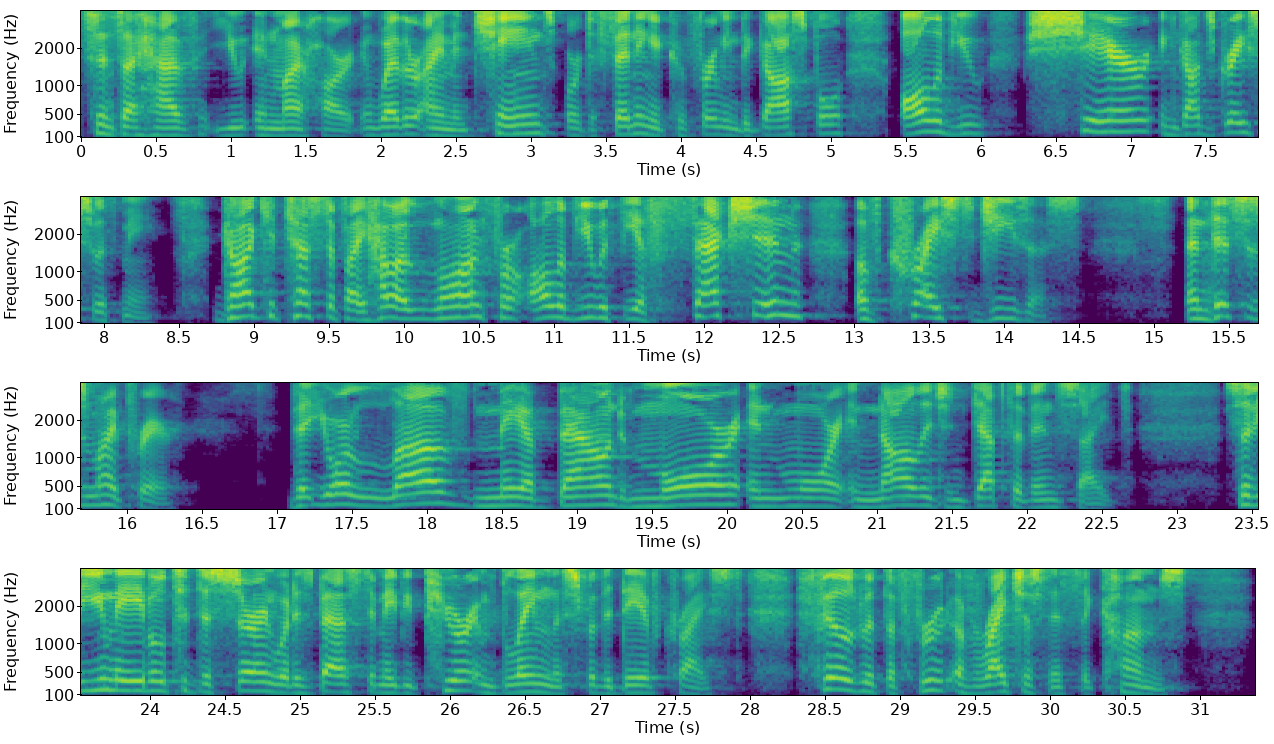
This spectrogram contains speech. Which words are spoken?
since I have you in my heart. And whether I am in chains or defending and confirming the gospel, all of you share in God's grace with me. God can testify how I long for all of you with the affection of Christ Jesus. And this is my prayer that your love may abound more and more in knowledge and depth of insight so that you may be able to discern what is best and may be pure and blameless for the day of Christ, filled with the fruit of righteousness that comes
